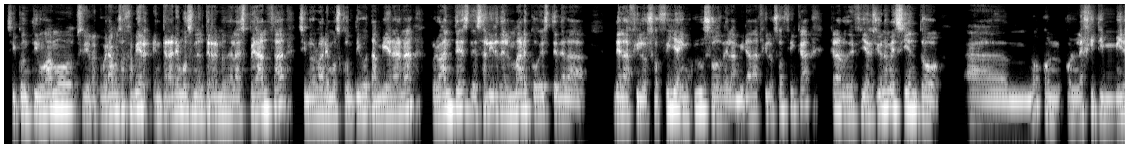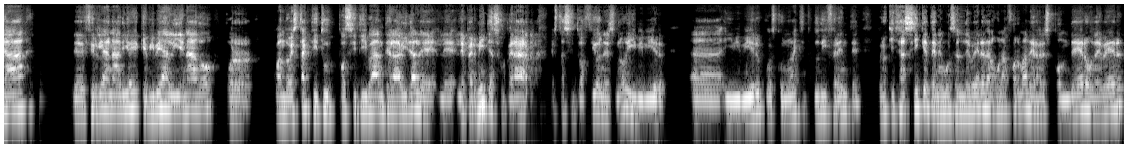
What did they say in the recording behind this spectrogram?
si continuamos, si recuperamos a Javier, entraremos en el terreno de la esperanza, si no lo haremos contigo también, Ana, pero antes de salir del marco este de la, de la filosofía, incluso de la mirada filosófica, claro, decías, yo no me siento con, con legitimidad de decirle a nadie que vive alienado por, cuando esta actitud positiva ante la vida le, permite superar estas situaciones ¿no? y vivir, eh, y vivir pues, con una actitud diferente. Pero quizás sí que tenemos el deber de alguna forma de responder o de ver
